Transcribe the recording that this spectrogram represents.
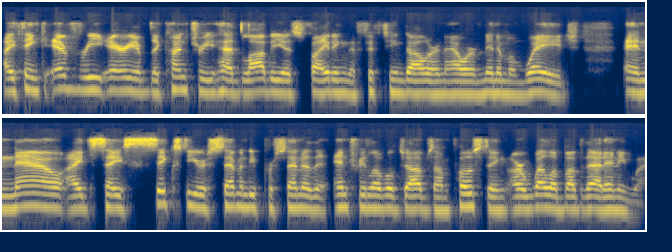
I think every area of the country had lobbyists fighting the $15 an hour minimum wage. And now I'd say 60 or 70% of the entry level jobs I'm posting are well above that anyway.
